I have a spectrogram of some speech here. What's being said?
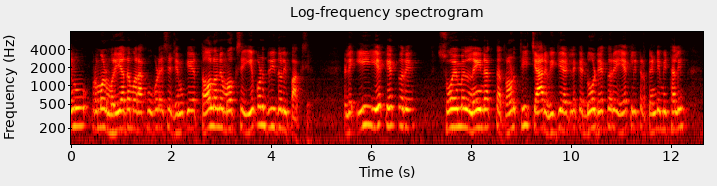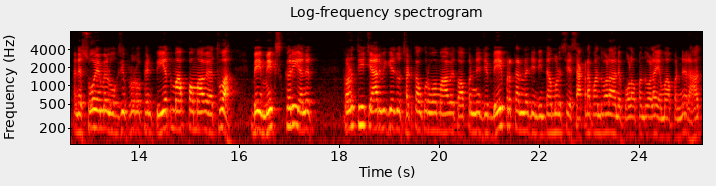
એનું પ્રમાણ મર્યાદામાં રાખવું પડે છે, જેમ કે તલ અને મગ છે, એ પણ દ્વિદળી પાક છે. એટલે એ એક એકરે સો એમએલ નહીં નાખતા, ત્રણથી ચાર વીઘે, એટલે કે દોઢ એકરે એક લીટર પેન્ડીમિથાલિન અને સો એમએલ ઓક્ઝીફ્લોરોફેન પિયતમાં આપવામાં આવે અથવા બે મિક્સ કરી અને ત્રણથી ચાર વીઘે જો છંટકાવ કરવામાં આવે તો આપણને જે બે પ્રકારના જે નિંદામણ છે, સાંકડા પાંદવાળા અને પોળા પાંદવાળા, એમાં આપણને રાહત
